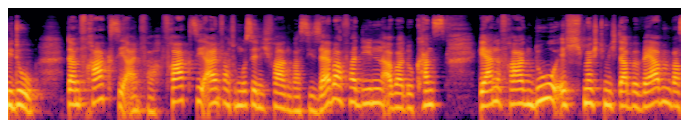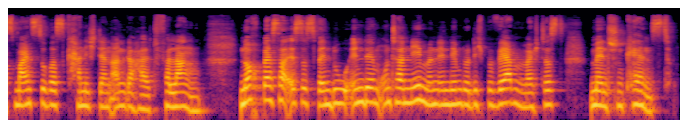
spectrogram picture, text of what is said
wie du, dann frag sie einfach. Frag sie einfach. Du musst sie nicht fragen, was sie selber verdienen, aber du kannst gerne fragen, du, ich möchte mich da bewerben. Was meinst du, was kann ich denn an Gehalt verlangen? Noch besser ist es, wenn du in dem Unternehmen, in dem du dich bewerben möchtest, Menschen kennst,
